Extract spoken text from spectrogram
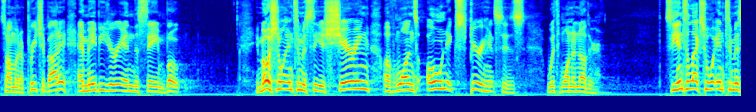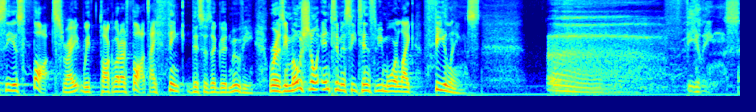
So I'm going to preach about it, and maybe you're in the same boat. Emotional intimacy is sharing of one's own experiences with one another. See, intellectual intimacy is thoughts, right? We talk about our thoughts. I think this is a good movie. Whereas emotional intimacy tends to be more like feelings. Feelings.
